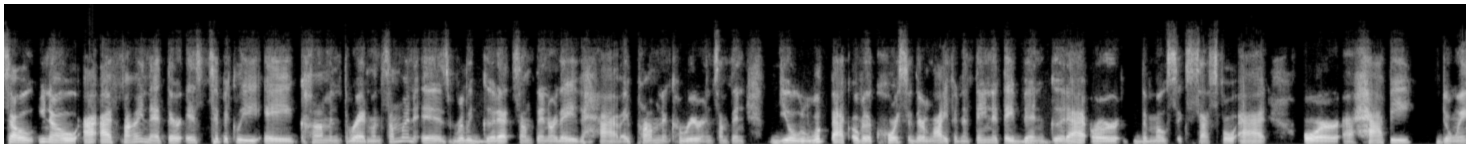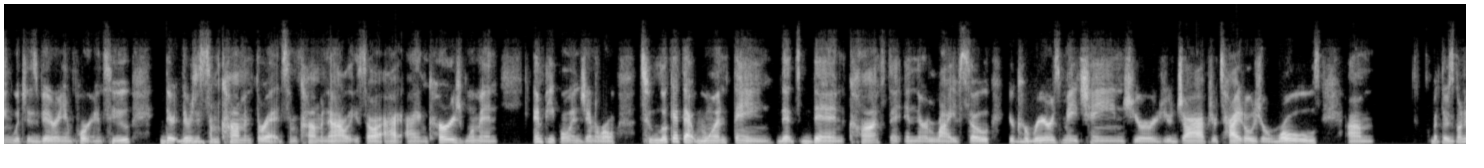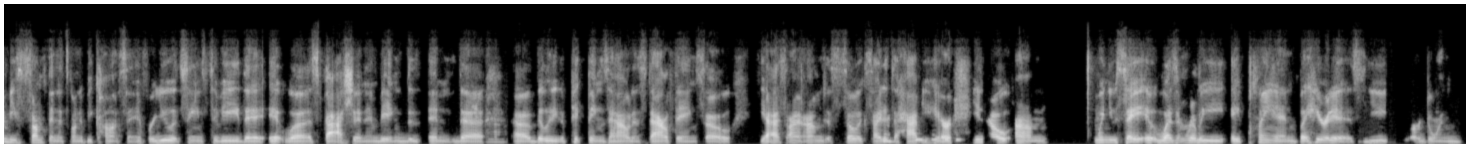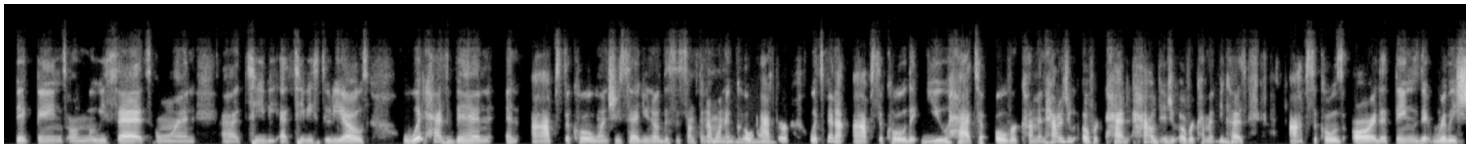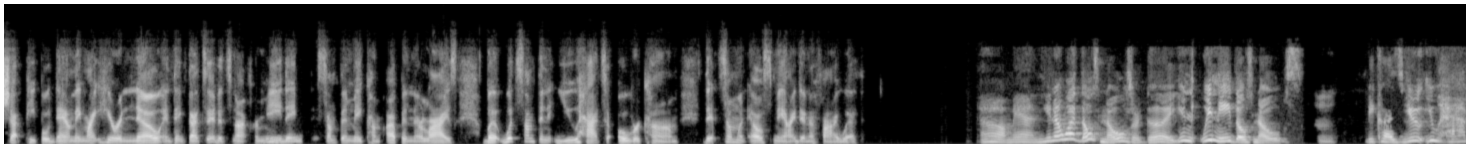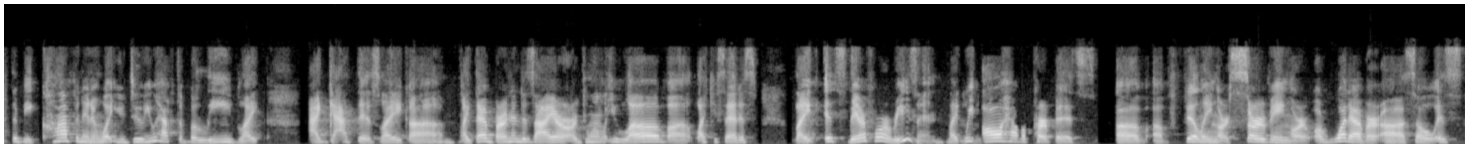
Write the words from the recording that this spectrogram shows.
So, you know, I, I, find that there is typically a common thread when someone is really good at something or they have a prominent career in something, you'll mm-hmm. look back over the course of their life and the thing that they've been mm-hmm. good at or the most successful at or uh, happy doing, which is very important too. There, there's mm-hmm. just some common thread, some commonality. So I, I encourage women and people in general to look at that one thing that's been constant in their life. So your mm-hmm. careers may change, your your jobs, your titles, your roles. Um, but there's going to be something that's going to be constant and for you it seems to be that it was fashion and being the, and the uh, ability to pick things out and style things so yes I, am just so excited to have you here you know um, when you say it wasn't really a plan but here it is. Mm-hmm. you are doing big things on movie sets, on uh, TV at TV studios. What has been an obstacle once you said, you know, this is something I want to go mm-hmm. after? What's been an obstacle that you had to overcome, and how did you over had how did you overcome it? Mm-hmm. Because obstacles are the things that really shut people down. They might hear a no and think that's it. It's not for me. Mm. They something may come up in their lives, but what's something that you had to overcome that someone else may identify with? Oh man, you know what? Those no's are good. You we need those no's mm. because you you have to be confident in what you do. You have to believe like I got this. Like um like that burning desire or doing what you love. Uh, like you said, it's like it's there for a reason. Like mm-hmm. we all have a purpose of of filling or serving or or whatever. Uh, so it's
